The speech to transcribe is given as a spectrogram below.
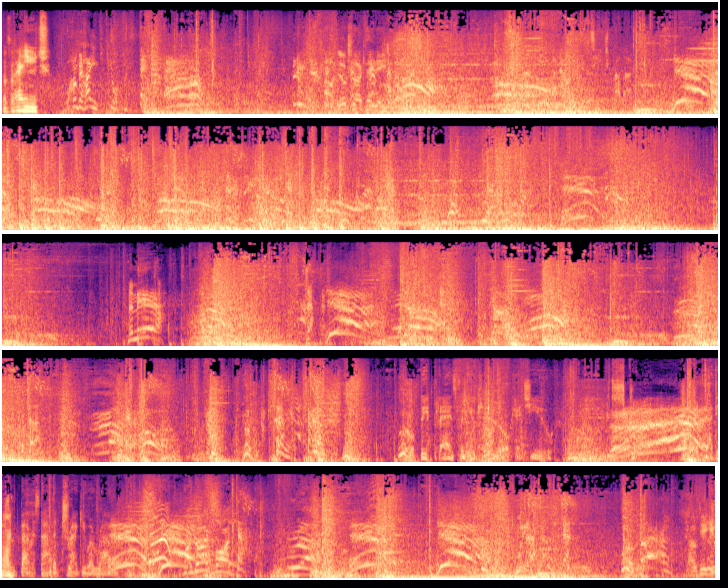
boy. Rage. From behind! You're pathetic. Looks like they need An hour to teach, brother. Mimir! Embarrassed to have to drag you around. Mind your legs, boy. How dare you?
